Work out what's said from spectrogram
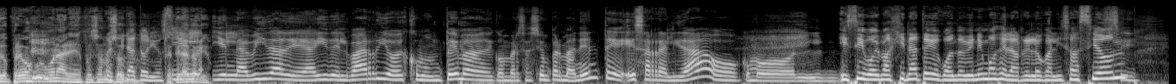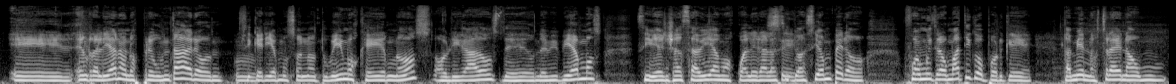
los problemas pulmonares después son nosotros. Respiratorios. ¿Y en, la, Respiratorios. y en la vida de ahí del barrio es como un tema de conversación permanente esa realidad o como el- Y sí, vos imagínate que cuando vinimos de la relocalización, Sí. Eh, en realidad no nos preguntaron si Mm. queríamos o no. Tuvimos que irnos obligados de donde vivíamos, si bien ya sabíamos cuál era la Sí. situación, pero fue muy traumático porque también nos traen a un,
